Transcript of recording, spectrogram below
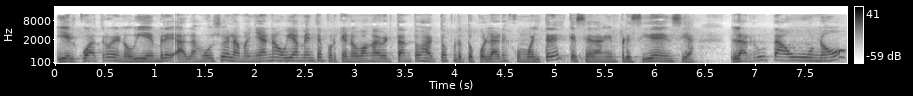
y el 4 de noviembre a las 8 de la mañana, obviamente porque no van a haber tantos actos protocolares como el 3 que se dan en presidencia. La ruta 1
